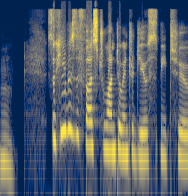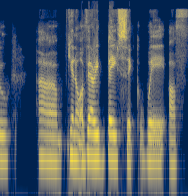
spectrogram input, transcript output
Hmm. So he was the first one to introduce me to, uh, you know, a very basic way of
